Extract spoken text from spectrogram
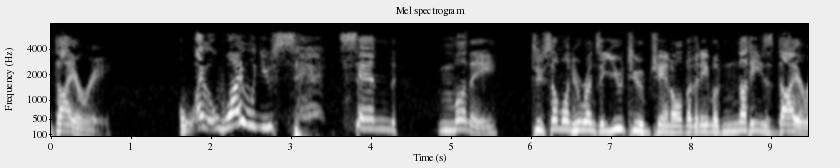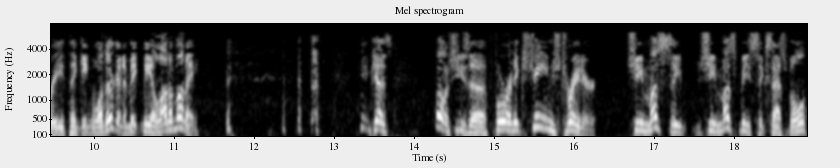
Diary. Why, why would you send money to someone who runs a YouTube channel by the name of Nutty's Diary thinking, well, they're going to make me a lot of money? because, well, she's a foreign exchange trader. She must see, she must be successful.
